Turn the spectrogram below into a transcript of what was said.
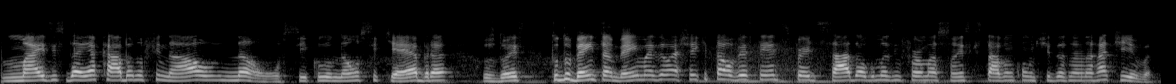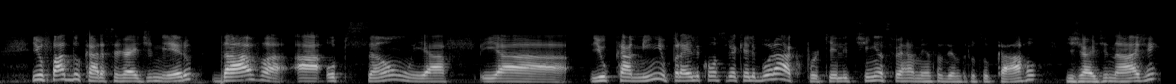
Mas isso daí acaba no final, não, o ciclo não se quebra, os dois, tudo bem também, mas eu achei que talvez tenha desperdiçado algumas informações que estavam contidas na narrativa. E o fato do cara ser jardineiro dava a opção e a, e a e o caminho para ele construir aquele buraco, porque ele tinha as ferramentas dentro do carro de jardinagem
